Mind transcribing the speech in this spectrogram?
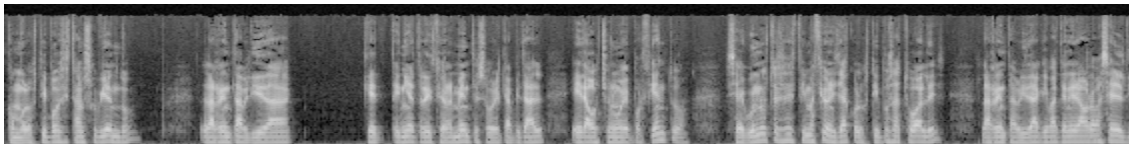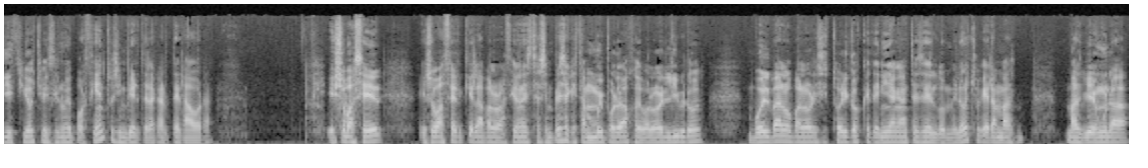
Como los tipos están subiendo, la rentabilidad que tenía tradicionalmente sobre el capital era 8 o 9%. Según nuestras estimaciones, ya con los tipos actuales, la rentabilidad que va a tener ahora va a ser el 18-19% si invierte la cartera ahora. Eso va a ser, eso va a hacer que la valoración de estas empresas, que están muy por debajo de valores libros, vuelva a los valores históricos que tenían antes del 2008, que eran más, más bien una,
